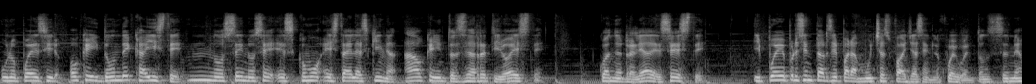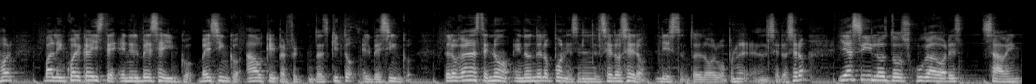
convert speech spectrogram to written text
uno puede decir, ok, ¿dónde caíste? Mm, no sé, no sé, es como esta de la esquina. Ah, ok, entonces se retiró este, cuando en realidad es este. Y puede presentarse para muchas fallas en el juego, entonces es mejor. Vale, ¿en cuál caíste? En el B5. B5, ah, ok, perfecto, entonces quito el B5. ¿Te lo ganaste? No, ¿en dónde lo pones? En el 0-0. Listo, entonces lo vuelvo a poner en el 0-0. Y así los dos jugadores saben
